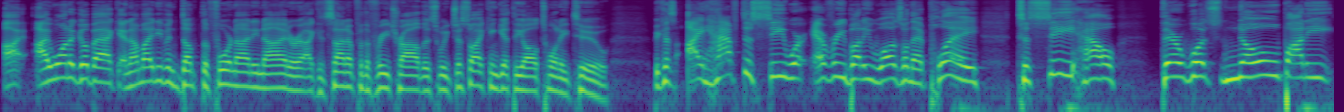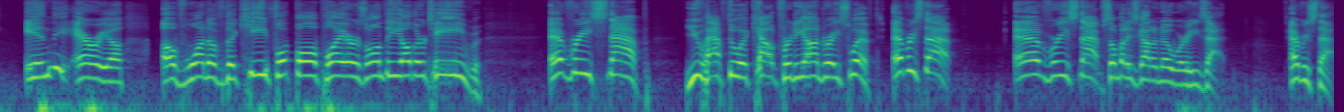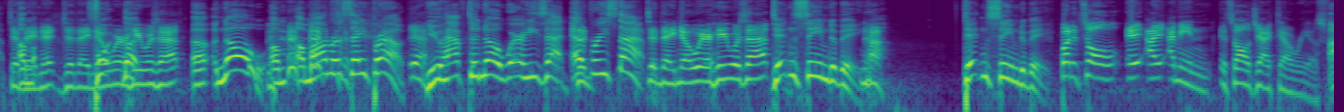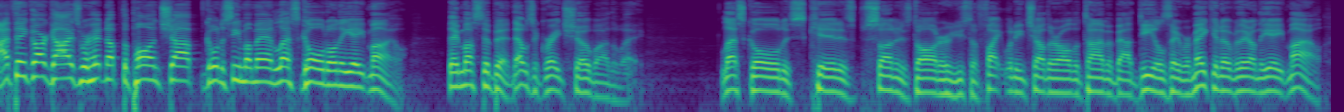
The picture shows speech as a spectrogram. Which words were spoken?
I, I want to go back and I might even dump the 499 or I could sign up for the free trial this week just so I can get the all 22 because I have to see where everybody was on that play to see how there was nobody in the area of one of the key football players on the other team. Every snap, you have to account for DeAndre Swift. Every snap. Every snap. Somebody's got to know where he's at. Every snap. Did um, they, did they know for, where look, he was at? Uh, no. Um, Amon-Ra St. Brown. Yeah. You have to know where he's at did, every snap. Did they know where he was at? Didn't seem to be. No. Didn't seem to be. But it's all, I, I mean, it's all Jack Del Rio's fault. I think our guys were hitting up the pawn shop, going to see my man Les Gold on the eight mile. They must have been. That was a great show, by the way. Les Gold, his kid, his son, and his daughter used to fight with each other all the time about deals they were making over there on the eight mile.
